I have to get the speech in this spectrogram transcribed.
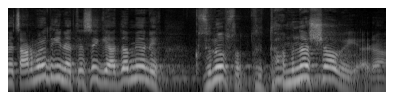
და წარმოედგინეთ ესე იგი ადამიანი გზნობს რომ დამნაშავეა რა.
